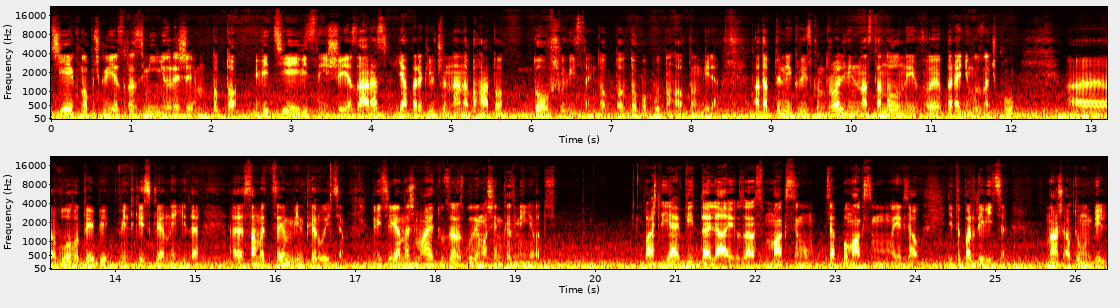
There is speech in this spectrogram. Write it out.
Цією кнопочкою я зараз змінюю режим. Тобто від цієї відстані, що є зараз, я переключу на набагато довшу відстань, тобто до попутного автомобіля. Адаптивний круїз-контроль він настановлений в передньому значку. е, В логотипі він такий скляний іде. Е, Саме цим він керується. Дивіться, я нажимаю, тут зараз буде машинка змінюватись. Бачите, я віддаляю зараз максимум. Це по максимуму я взяв. І тепер дивіться, наш автомобіль.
